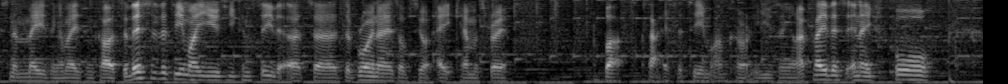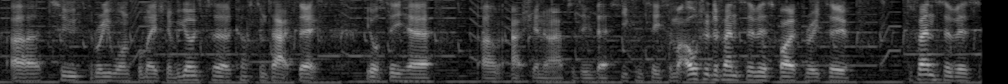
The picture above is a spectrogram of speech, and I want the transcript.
It's an amazing, amazing card. So this is the team I use. You can see that uh, De Bruyne is obviously on 8 chemistry, but that is the team I'm currently using, and I play this in a 4 uh, 2 3 1 formation. If we go to custom tactics, you'll see here um, actually, no, I have to do this. You can see so my ultra defensive is 5-3-2. Defensive is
